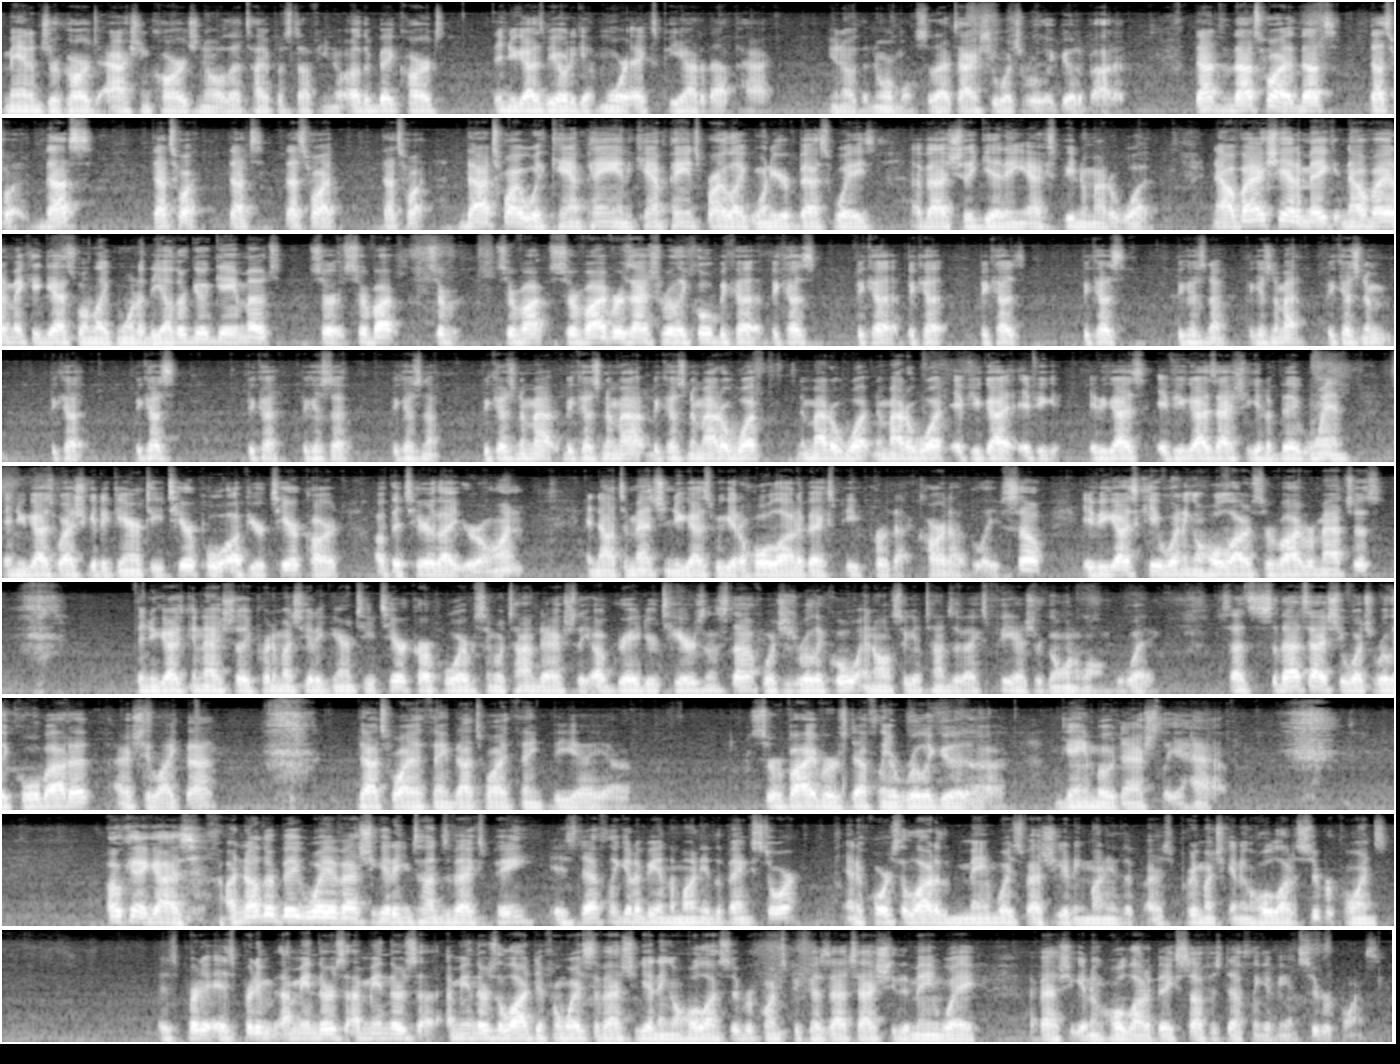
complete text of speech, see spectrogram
manager cards, action cards, you know, all that type of stuff, you know, other big cards, then you guys be able to get more XP out of that pack, you know, the normal. So that's actually what's really good about it. That that's why that's that's what that's that's what that's that's what that's why that's why with campaign, campaign's probably like one of your best ways of actually getting XP no matter what. Now, if I actually had to make now if I had to make a guess on like one of the other good game modes, sur- survive sur- survive survivor is actually really cool because because because because because because because no because no matter because no because because because because no because no because no matter because no matter because no matter what no matter what no matter what if you guys if you if you guys if you guys actually get a big win then you guys will actually get a guaranteed tier pool of your tier card of the tier that you're on. And not to mention you guys will get a whole lot of xp per that card i believe. So if you guys keep winning a whole lot of survivor matches then you guys can actually pretty much get a guaranteed tier card pool every single time to actually upgrade your tiers and stuff which is really cool and also get tons of xp as you're going along the way. So that's so that's actually what's really cool about it. I actually like that that's why I think that's why I think the uh, Survivor is definitely a really good uh, game mode to actually have. Okay, guys, another big way of actually getting tons of XP is definitely going to be in the Money of the Bank store. And of course, a lot of the main ways of actually getting money is pretty much getting a whole lot of super coins. is pretty is pretty I mean there's I mean there's I mean there's a lot of different ways of actually getting a whole lot of super coins because that's actually the main way of actually getting a whole lot of big stuff is definitely be in super coins.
